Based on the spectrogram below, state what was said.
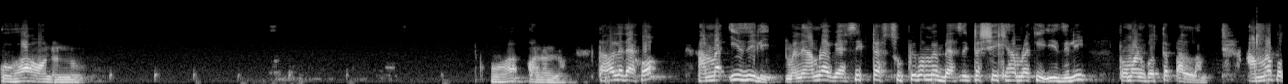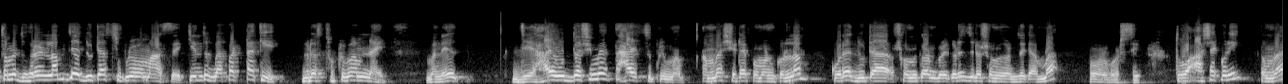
উহা অনন্য। উহা অনন্য। তাহলে দেখো আমরা ইজিলি মানে আমরা বেসিকটা সুপ্রিমামের বেসিকটা শিখে আমরা কি ইজিলি প্রমাণ করতে পারলাম। আমরা প্রথমে ধরে নিলাম যে দুইটা সুপ্রিমাম আছে, কিন্তু ব্যাপারটা কি? দুইটা সুপ্রিমাম নাই। মানে যে হাই উর্ধ্বসীমা তাহাই সুপ্রিমাম আমরা সেটাই প্রমাণ করলাম, করে দুটা সমীকরণ বের করেছি দুটা সমীকরণ থেকে আমরা প্রমাণ করছি। তো আশা করি তোমরা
